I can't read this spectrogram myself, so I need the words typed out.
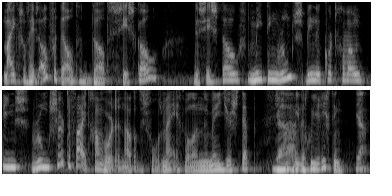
Microsoft heeft ook verteld dat Cisco, de Cisco meeting rooms, binnenkort gewoon Teams Room Certified gaan worden. Nou, dat is volgens mij echt wel een major step Ja, in de dat- goede richting. Ja,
